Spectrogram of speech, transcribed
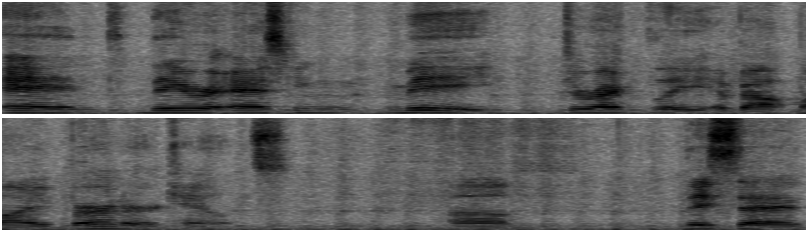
and they were asking me directly about my burner accounts. Um, they said,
